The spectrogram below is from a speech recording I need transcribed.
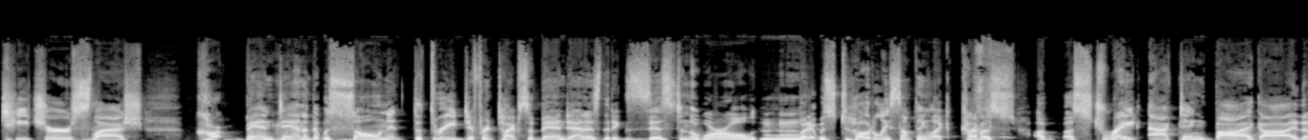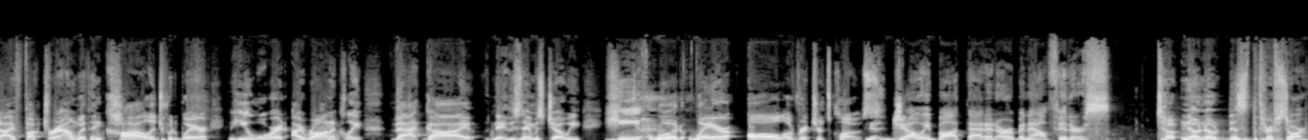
teacher slash car- bandana that was sewn the three different types of bandanas that exist in the world mm-hmm. but it was totally something like kind of a, a, a, straight acting bi guy that i fucked around with in college would wear. And he wore it ironically that guy whose name was joey he would wear all of richard's clothes. Yeah, joey bought that at urban outfitters. To- no no this is the thrift store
